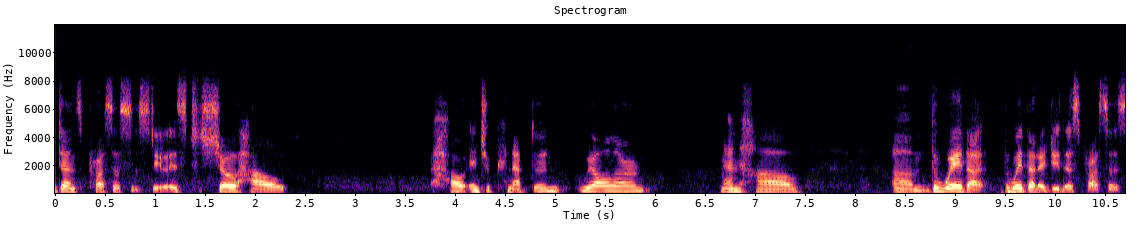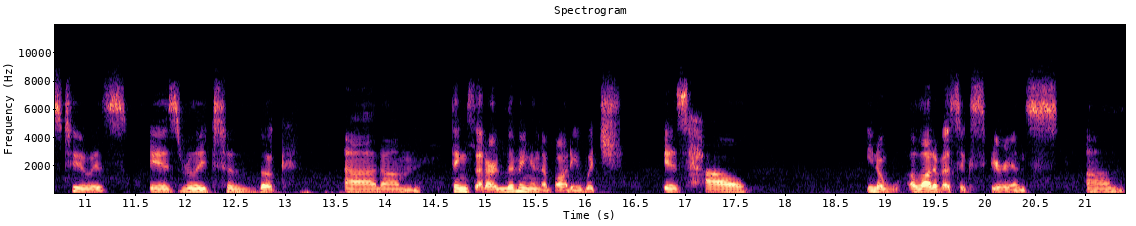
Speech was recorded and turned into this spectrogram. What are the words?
dance processes do is to show how how interconnected we all are and how um, the way that the way that I do this process too is is really to look at um, things that are living in the body, which is how, you know, a lot of us experience, um,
